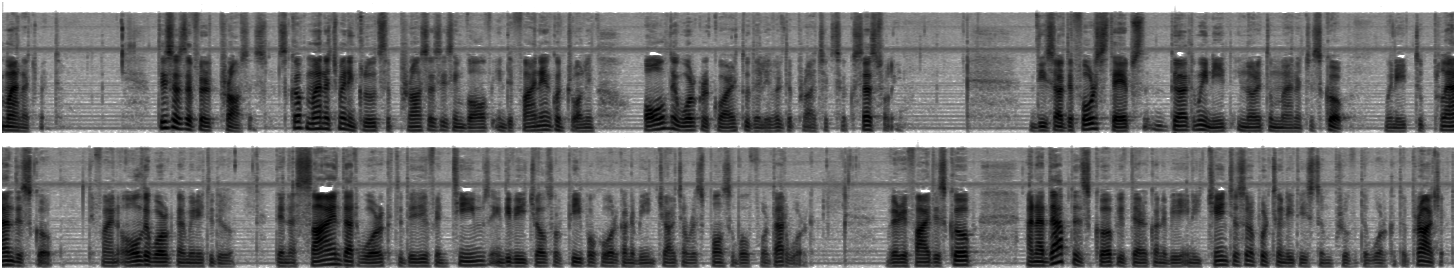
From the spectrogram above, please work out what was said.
management. This is the first process. Scope management includes the processes involved in defining and controlling all the work required to deliver the project successfully. These are the four steps that we need in order to manage the scope. We need to plan the scope, define all the work that we need to do, then assign that work to the different teams, individuals, or people who are going to be in charge and responsible for that work. Verify the scope and adapt the scope if there are going to be any changes or opportunities to improve the work of the project.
